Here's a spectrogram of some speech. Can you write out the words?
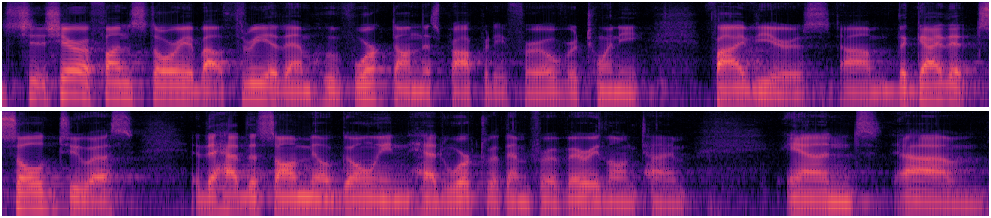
Sh- share a fun story about three of them who've worked on this property for over 25 years. Um, the guy that sold to us, that had the sawmill going, had worked with them for a very long time. And um,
